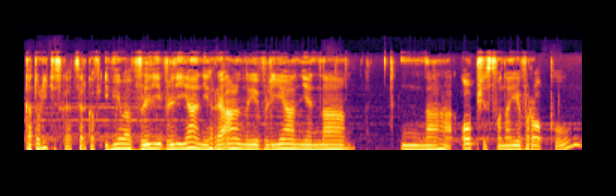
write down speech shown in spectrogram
католическая церковь имела влияние, реальное влияние на, на общество, на Европу,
